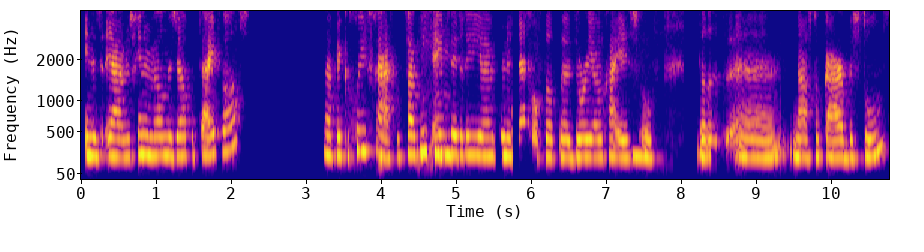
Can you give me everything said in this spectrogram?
in de, ja, misschien wel in dezelfde tijd was. Nou, vind ik een goede vraag. Dat zou ik niet 1, 2, 3 uh, kunnen zeggen of dat uh, door yoga is of dat het naast elkaar bestond.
